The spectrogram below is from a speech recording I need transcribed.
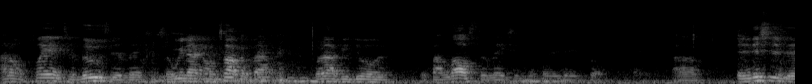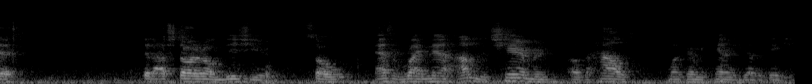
I don't plan to lose the election, so we're not gonna talk about what I'd be doing if I lost the election in thirty days, but, uh, an initiative that, that I started on this year, so as of right now, I'm the chairman of the House Montgomery County delegation.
